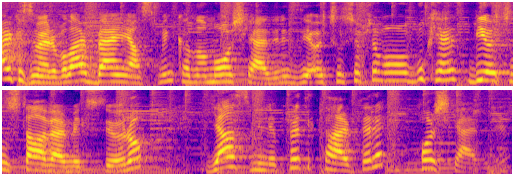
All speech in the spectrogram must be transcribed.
Herkese merhabalar, ben Yasmin. Kanalıma hoş geldiniz diye açılış yapacağım ama bu kez bir açılış daha vermek istiyorum. Yasmin'le pratik tariflere hoş geldiniz.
